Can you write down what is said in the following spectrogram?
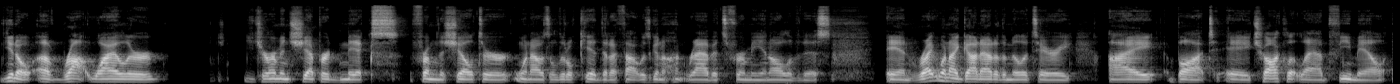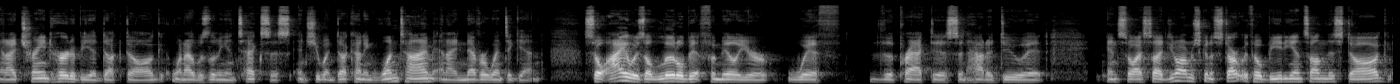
you know, a Rottweiler German Shepherd mix from the shelter when I was a little kid that I thought was going to hunt rabbits for me and all of this. And right when I got out of the military, I bought a chocolate lab female and I trained her to be a duck dog when I was living in Texas. And she went duck hunting one time and I never went again. So I was a little bit familiar with the practice and how to do it. And so I said, you know, I'm just going to start with obedience on this dog,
